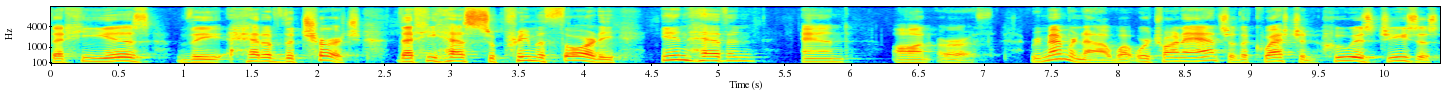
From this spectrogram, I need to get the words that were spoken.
that He is the head of the church, that He has supreme authority in heaven and on earth. Remember now what we're trying to answer, the question, who is Jesus?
